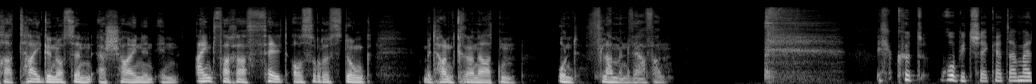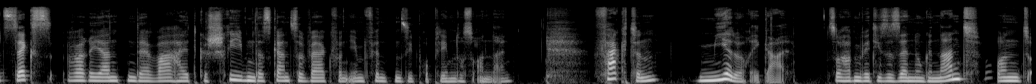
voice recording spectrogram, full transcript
Parteigenossen erscheinen in einfacher Feldausrüstung mit Handgranaten und Flammenwerfern. Kurt Robitschek hat damals sechs Varianten der Wahrheit geschrieben. Das ganze Werk von ihm finden Sie problemlos online. Fakten, mir doch egal. So haben wir diese Sendung genannt. Und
